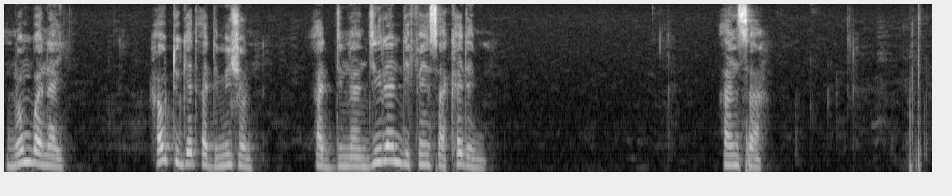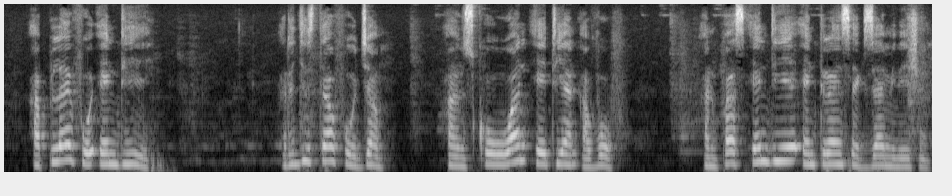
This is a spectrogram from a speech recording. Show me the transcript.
Number 9. How to get admission at the Nigerian Defence Academy? Answer. Apply for NDA, register for JAM and score 180 and above and pass NDA entrance examination.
